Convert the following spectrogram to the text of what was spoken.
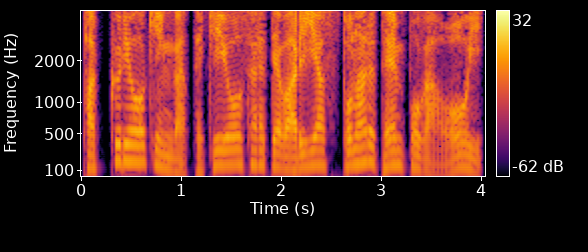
パック料金が適用されて割安となる店舗が多い。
